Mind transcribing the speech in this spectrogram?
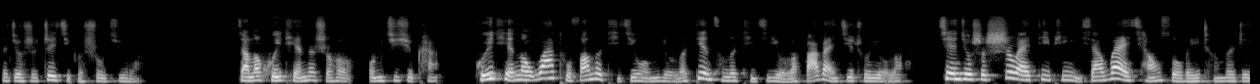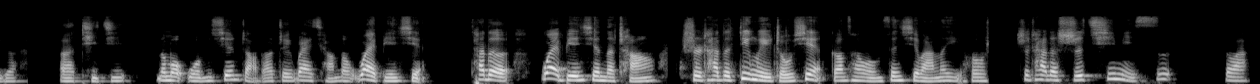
那就是这几个数据了。讲到回填的时候，我们继续看回填的挖土方的体积，我们有了垫层的体积，有了法板基础，有了，现在就是室外地平以下外墙所围成的这个呃体积。那么我们先找到这外墙的外边线。它的外边线的长是它的定位轴线，刚才我们分析完了以后是它的十七米四，是吧？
